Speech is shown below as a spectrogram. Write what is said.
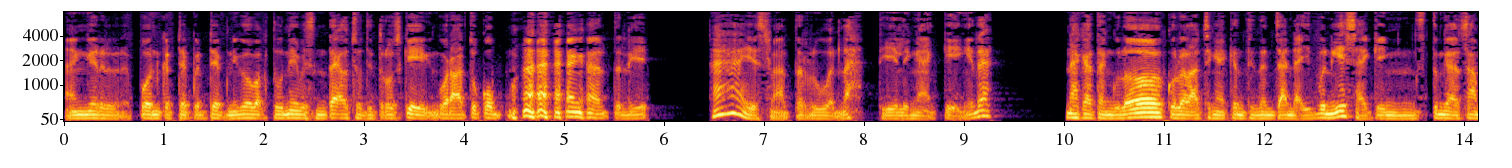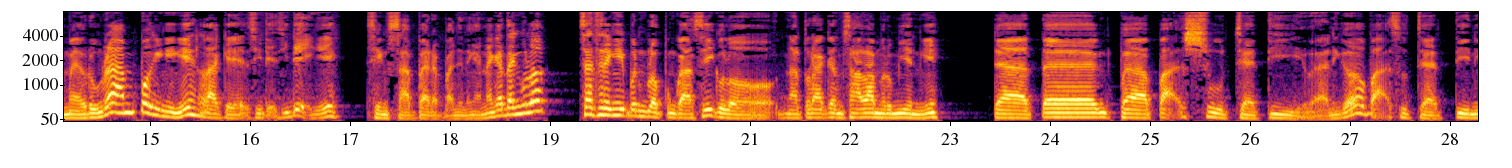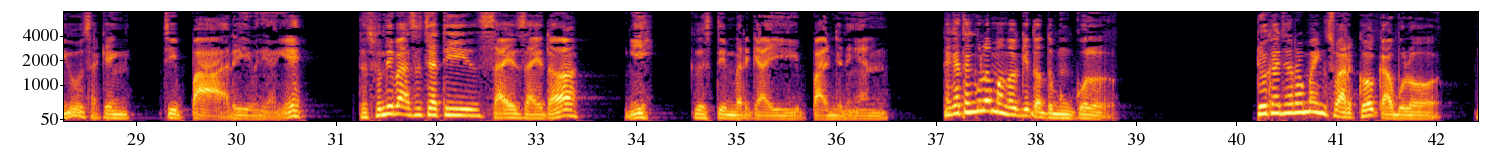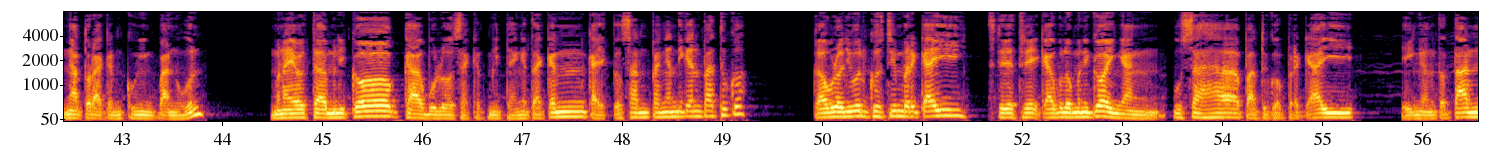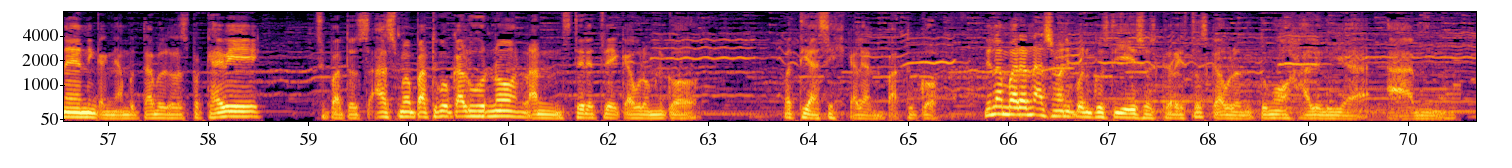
angger pun kedep-kedep niku waktune wis entek aja diteruske ora cukup. Ngaten iki. Ha yes matur nuwun lah dielingake ngene. Nah kadang kula kula lajengaken dinten candhaipun nggih saking setunggal sama urung rampung nggih lagi sithik-sithik nggih sing sabar panjenengan. Nah kadang kula sadèrèngipun kula pungkasi kula ngaturaken salam rumiyin nggih dateng Bapak Sujadi. Wah niku Pak Sujadi niku saking Cipari menika nggih. Terus pundi Pak Sujadi? Saya saya to. Nggih, Gusti berkahi panjenengan. Nek kateng kula monggo kita tumungkul. Duh kanjeng Rama ing swarga kawula ngaturaken gunging panuwun. Menawi wekdal menika kawula saged midhangetaken kayektosan pangandikan paduka. Kawula nyuwun Gusti berkahi sedherek kawula menika ingkang usaha paduka berkahi ingkang tetanen ingkang nyambut damel terus pegawe supados asma paduka kaluhurna lan sedherek kawula menika wedi asih kalian paduka. Nilambaran asmanipun Gusti Yesus Kristus kawula tunggu haleluya. Amin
